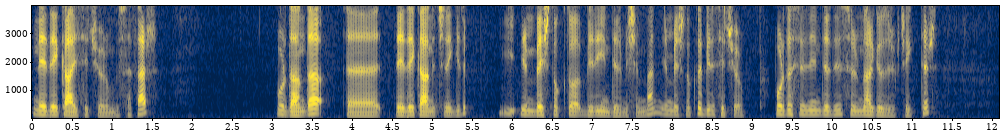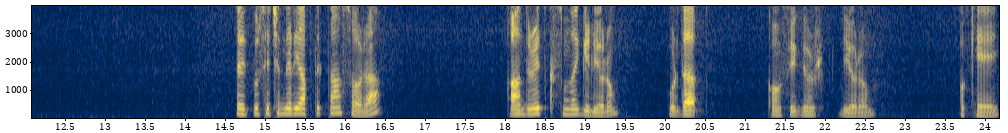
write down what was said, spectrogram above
NDK'yı seçiyorum bu sefer. Buradan da e, NDK'nın içine girip 25.1'i indirmişim ben. 25.1'i seçiyorum. Burada sizin indirdiğiniz sürümler gözükecektir. Evet bu seçimleri yaptıktan sonra Android kısmına geliyorum. Burada configure diyorum. OK.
